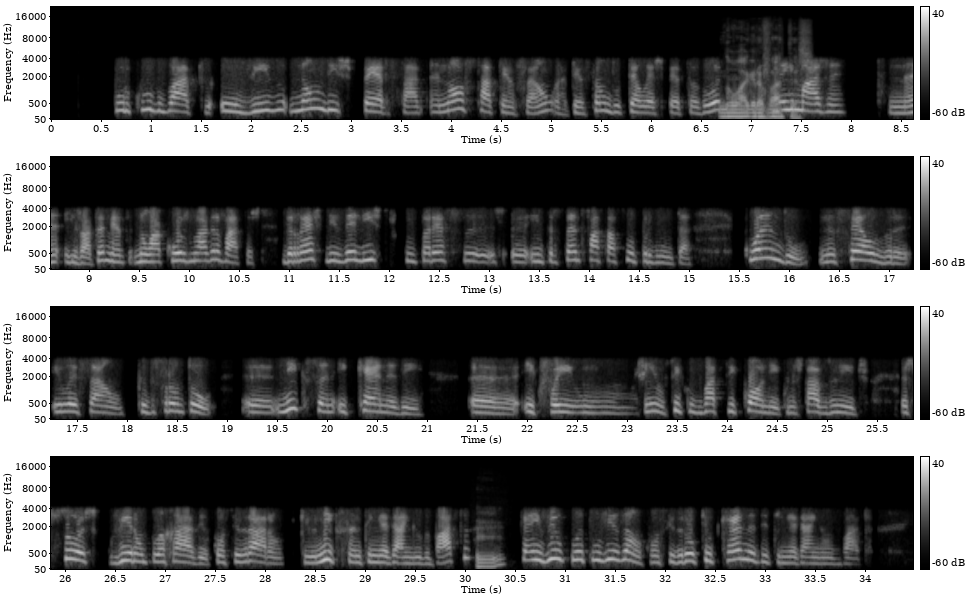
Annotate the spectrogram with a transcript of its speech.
porque o debate ouvido não dispersa a nossa atenção, a atenção do telespectador, não há gravatas. na imagem. Na, exatamente, não há cores, não há gravatas. De resto, dizer-lhe isto que me parece uh, interessante, faça a sua pergunta. Quando, na célebre eleição que defrontou uh, Nixon e Kennedy, uh, e que foi um, enfim, um ciclo de debates icónico nos Estados Unidos, as pessoas que viram pela rádio consideraram que o Nixon tinha ganho o debate, uhum. quem viu pela televisão considerou que o Kennedy tinha ganho o debate.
